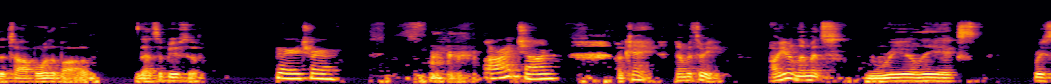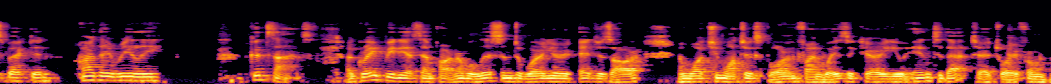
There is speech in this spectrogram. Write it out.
the top or the bottom that's abusive Very true. All right, John. okay number three are your limits really ex- respected are they really Good signs. A great BDSM partner will listen to where your edges are and what you want to explore and find ways to carry you into that territory from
